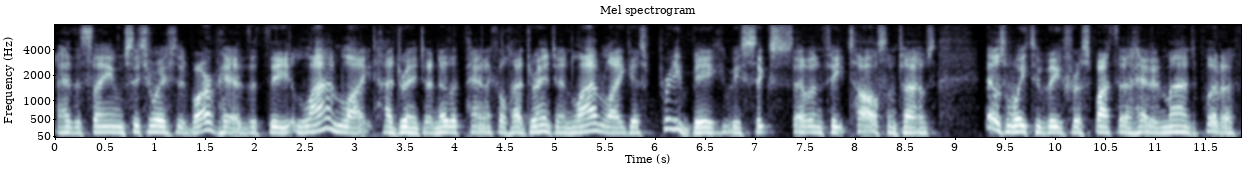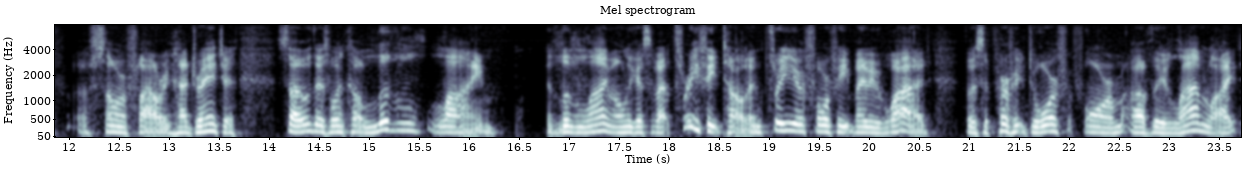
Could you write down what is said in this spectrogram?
I had the same situation that Barb had that the limelight hydrangea, another panicle hydrangea, and limelight gets pretty big. It can be six, seven feet tall sometimes. That was way too big for a spot that I had in mind to put a, a summer flowering hydrangea. So there's one called Little Lime. The Little Lime only gets about three feet tall and three or four feet maybe wide. So it's a perfect dwarf form of the limelight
